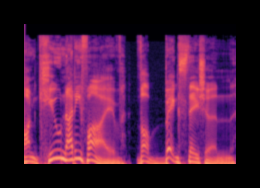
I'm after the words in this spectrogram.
on Q95, the big station.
